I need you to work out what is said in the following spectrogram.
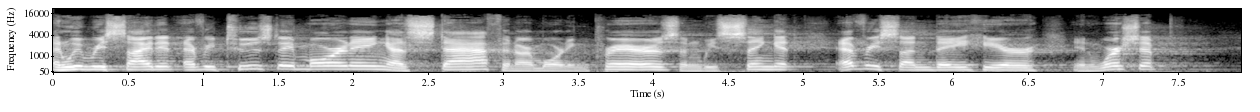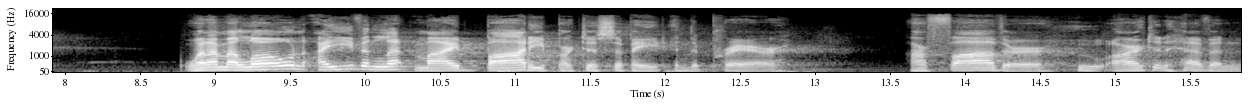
and we recite it every Tuesday morning as staff in our morning prayers, and we sing it every Sunday here in worship. When I'm alone, I even let my body participate in the prayer. Our Father, who art in heaven,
